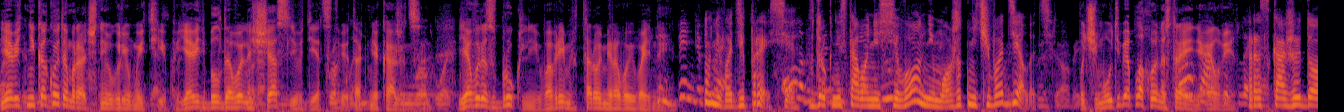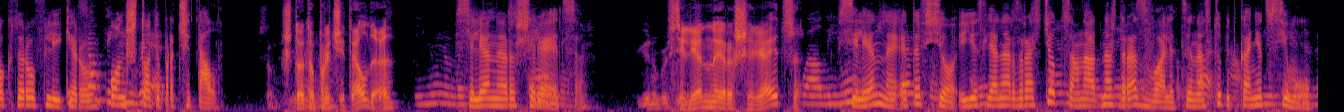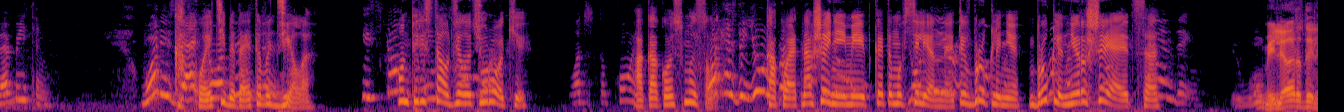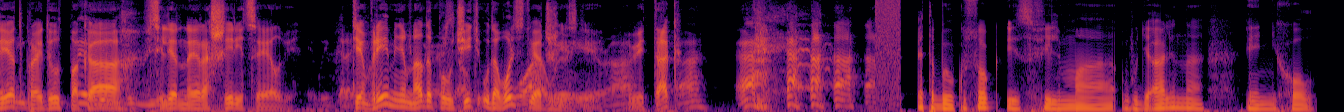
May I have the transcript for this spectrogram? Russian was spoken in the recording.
Я ведь не какой-то мрачный угрюмый тип. Я ведь был довольно счастлив в детстве, так мне кажется. Я вырос в Бруклине во время Второй мировой войны. У него депрессия. Вдруг ни с того ни с сего он не может ничего делать. Почему у тебя плохое настроение, Элви? Расскажи доктору Фликеру. Он что-то прочитал. Что-то прочитал, да? Вселенная расширяется. Вселенная расширяется? Вселенная — это все, и если она разрастется, она однажды развалится, и наступит конец всему. Какое тебе до этого дело? Он перестал делать уроки. А какой смысл? Какое отношение имеет к этому Вселенная? Ты в Бруклине. Бруклин не расширяется. Миллиарды лет пройдут, пока Вселенная расширится, Элви. Тем временем надо получить удовольствие от жизни. Ведь так? Это был кусок из фильма Вуди Аллена «Энни Холл».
